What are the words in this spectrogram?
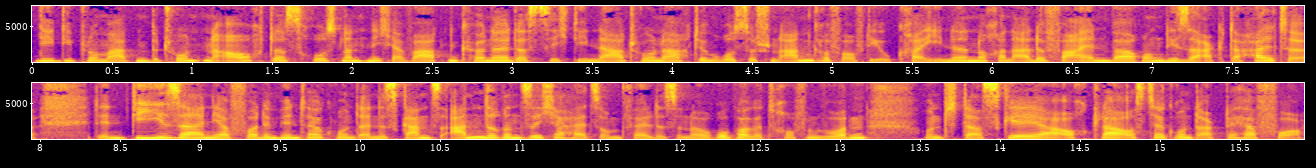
die Diplomaten betonten auch, dass Russland nicht erwarten erwarten könne, dass sich die NATO nach dem russischen Angriff auf die Ukraine noch an alle Vereinbarungen dieser Akte halte. Denn die seien ja vor dem Hintergrund eines ganz anderen Sicherheitsumfeldes in Europa getroffen worden und das gehe ja auch klar aus der Grundakte hervor.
